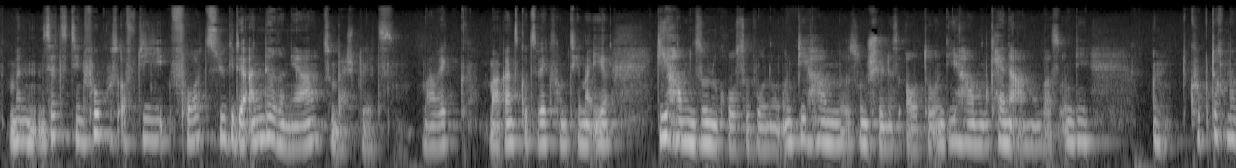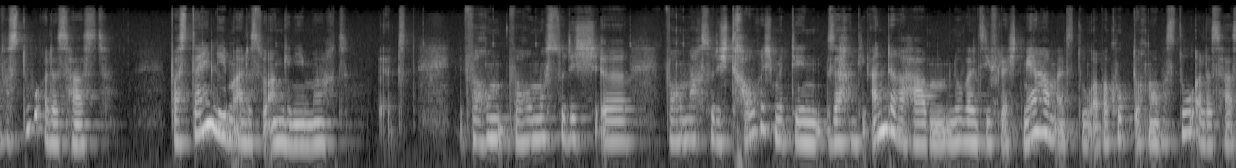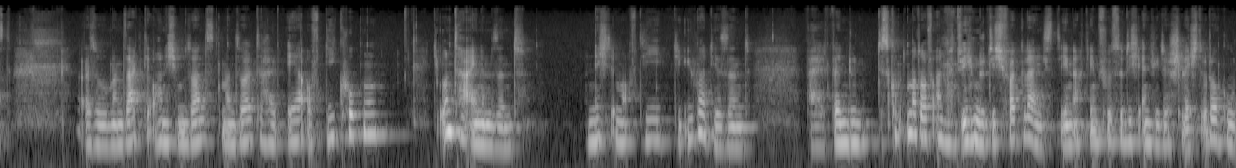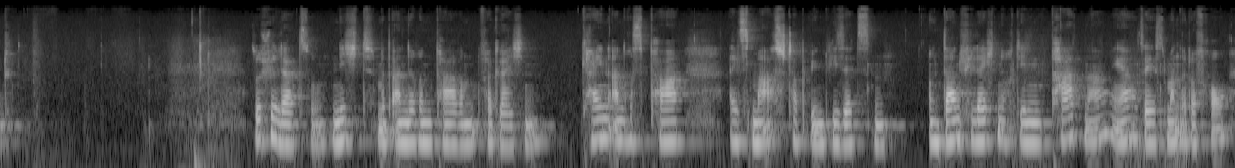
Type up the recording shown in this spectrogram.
Man setzt den Fokus auf die Vorzüge der anderen, ja, zum Beispiel jetzt mal weg, mal ganz kurz weg vom Thema Ehe. Die haben so eine große Wohnung und die haben so ein schönes Auto und die haben keine Ahnung was und die und guck doch mal, was du alles hast, was dein Leben alles so angenehm macht. Warum, warum musst du dich äh, warum machst du dich traurig mit den Sachen, die andere haben, nur weil sie vielleicht mehr haben als du? Aber guck doch mal, was du alles hast. Also man sagt ja auch nicht umsonst, man sollte halt eher auf die gucken, die unter einem sind. Und nicht immer auf die, die über dir sind. Weil wenn du, das kommt immer darauf an, mit wem du dich vergleichst. Je nachdem fühlst du dich entweder schlecht oder gut. So viel dazu. Nicht mit anderen Paaren vergleichen. Kein anderes Paar als Maßstab irgendwie setzen und dann vielleicht noch den Partner, ja, sei es Mann oder Frau,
